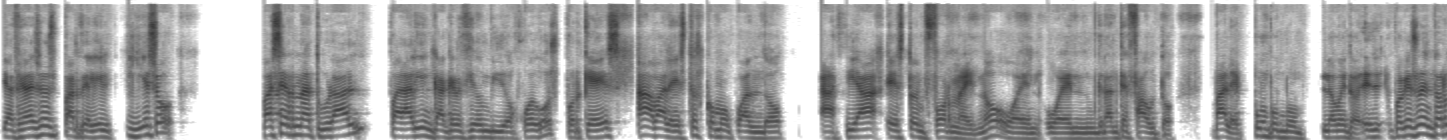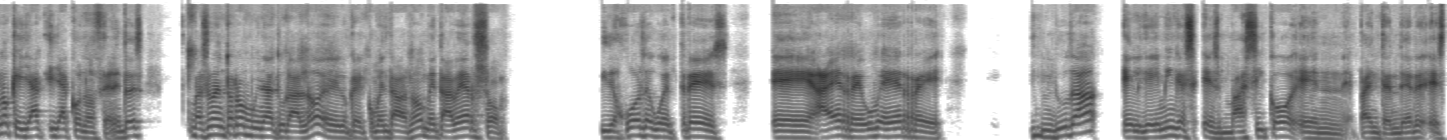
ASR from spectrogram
Y al final eso es parte del. Y eso va a ser natural para alguien que ha crecido en videojuegos porque es, ah, vale, esto es como cuando hacía esto en Fortnite, ¿no? O en, o en Grand Theft Auto. Vale, pum, pum, pum, lo meto. Porque es un entorno que ya, ya conocen. Entonces, va a ser un entorno muy natural, ¿no? Eh, lo que comentabas, ¿no? Metaverso, videojuegos de Web3, eh, AR, VR. Sin duda, el gaming es, es básico en, para entender es,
